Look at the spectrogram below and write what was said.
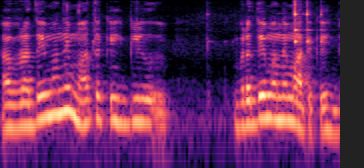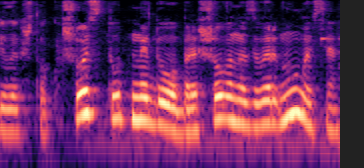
А в Радима нема таких біл... В Радима нема таких білих штук. Щось тут недобре. Що воно звернулося?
